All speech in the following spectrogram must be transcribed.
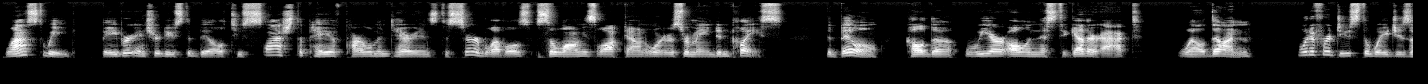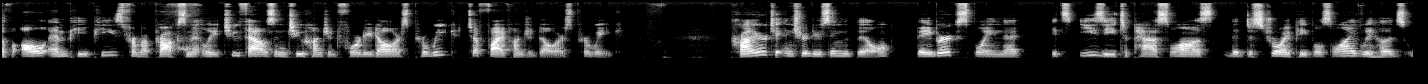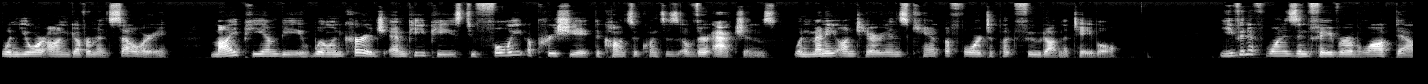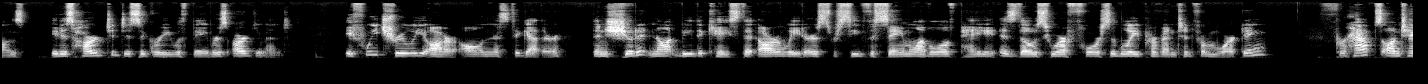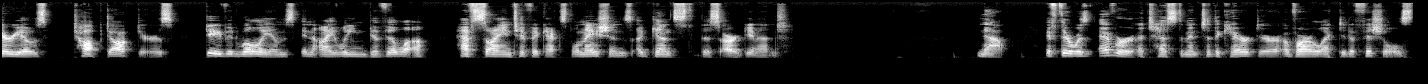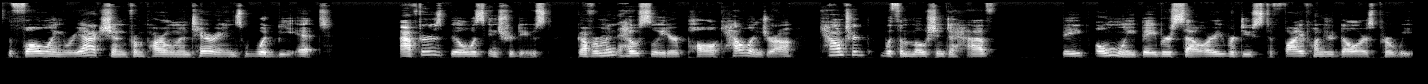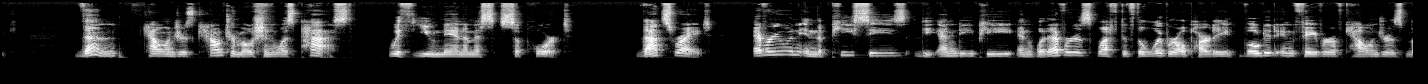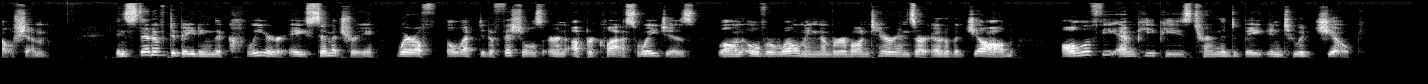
Last week, Baber introduced a bill to slash the pay of parliamentarians to CERB levels so long as lockdown orders remained in place. The bill, called the We Are All in This Together Act, well done, would have reduced the wages of all MPPs from approximately $2,240 per week to $500 per week. Prior to introducing the bill, Baber explained that it's easy to pass laws that destroy people's livelihoods when you're on government salary. My PMB will encourage MPPs to fully appreciate the consequences of their actions when many Ontarians can't afford to put food on the table. Even if one is in favor of lockdowns, it is hard to disagree with Baber's argument. If we truly are all in this together, then should it not be the case that our leaders receive the same level of pay as those who are forcibly prevented from working? Perhaps Ontario's top doctors, David Williams and Eileen de Villa, have scientific explanations against this argument. Now, if there was ever a testament to the character of our elected officials, the following reaction from parliamentarians would be it. After his bill was introduced, Government House Leader Paul Calandra countered with a motion to have Babe only Baber's salary reduced to $500 per week. Then, Calandra's counter motion was passed with unanimous support. That's right, Everyone in the PCs, the NDP, and whatever is left of the Liberal Party voted in favor of Calandra's motion. Instead of debating the clear asymmetry where elected officials earn upper class wages while an overwhelming number of Ontarians are out of a job, all of the MPPs turned the debate into a joke.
